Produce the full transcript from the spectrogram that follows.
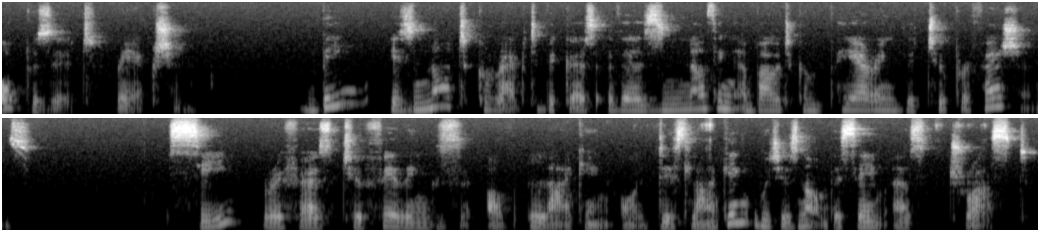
opposite reaction. B is not correct because there's nothing about comparing the two professions. C refers to feelings of liking or disliking, which is not the same as trust.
